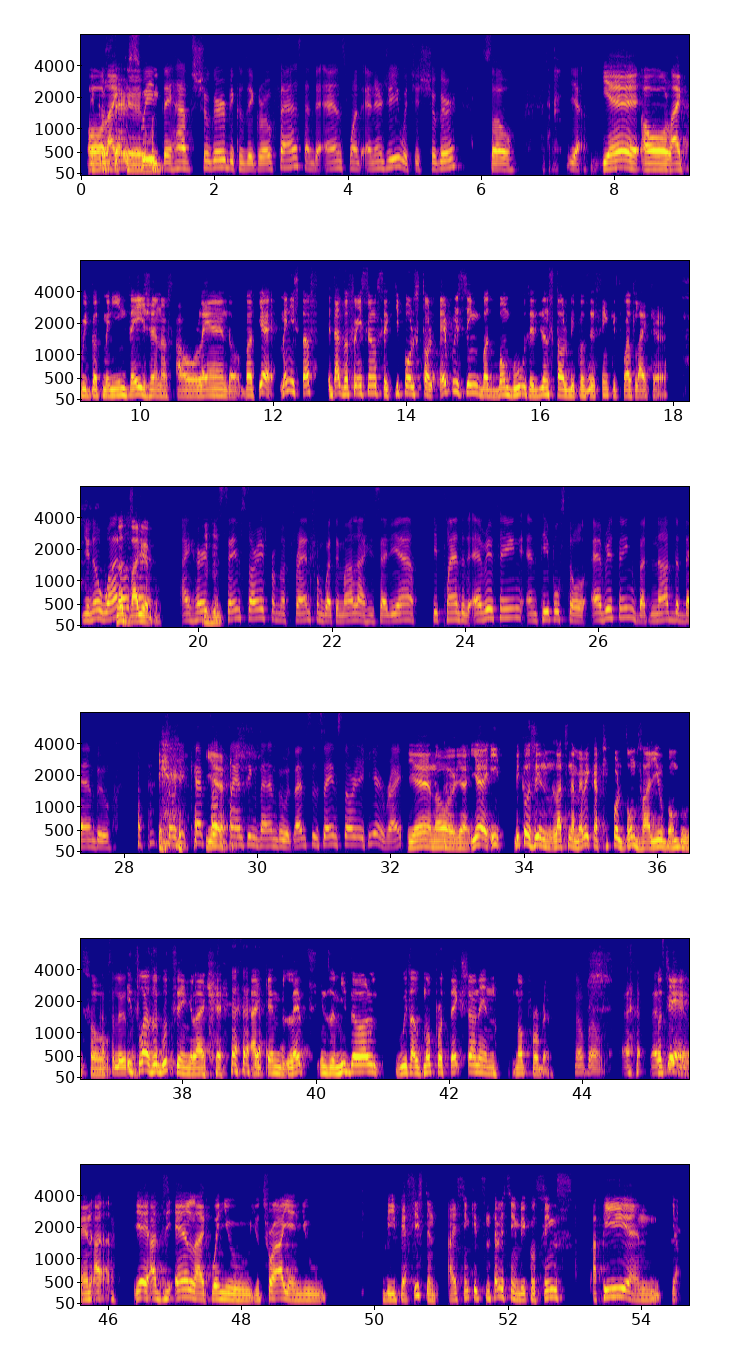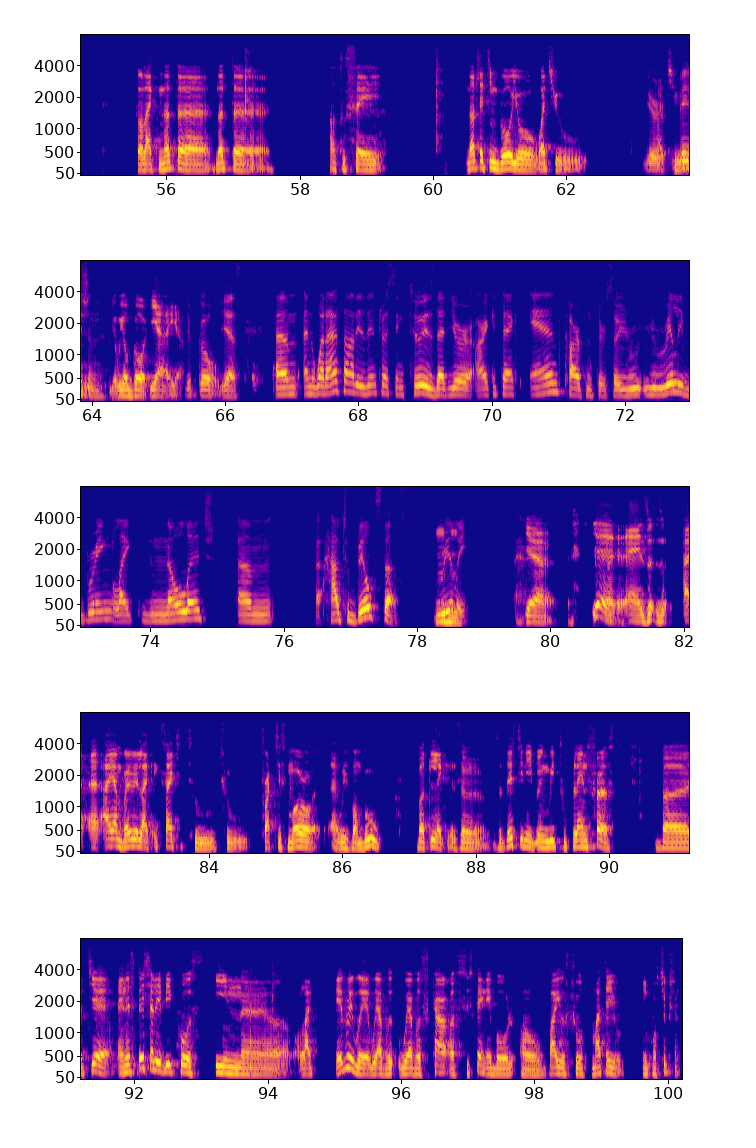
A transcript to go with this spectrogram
because like, they're uh, sweet. We... They have sugar because they grow fast, and the ants want energy, which is sugar. So yeah yeah or like we got many invasion of our land or but yeah many stuff that's the for instance like people stole everything but bamboo they didn't stole because they think it was like uh, you know what not Oscar? valuable i heard mm -hmm. the mm-hmm. same story from a friend from guatemala he said yeah he planted everything and people stole everything but not the bamboo so he kept yeah. on planting bamboo. That's the same story here, right? Yeah, no, yeah, yeah. It, because in Latin America, people don't value bamboo, so Absolutely. it was a good thing. Like I can let in the middle without no protection and no problem. No problem. but yeah, news. and I, yeah, at the end, like when you you try and you be persistent, I think it's interesting because things appear and yeah. So like not uh not uh how to say not letting go your what you your what you, vision your, your goal yeah yeah your goal yes Um, and what I thought is interesting too is that you're architect and carpenter, so you you really bring like the knowledge um, uh, how to build stuff. Mm -hmm. Really. Yeah, yeah. And the, the, I I am very like excited to to practice more uh, with bamboo, but like the the destiny bring me to plant first. But yeah, and especially because in uh, like everywhere we have a, we have a scar of sustainable or biosourced materials in construction.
